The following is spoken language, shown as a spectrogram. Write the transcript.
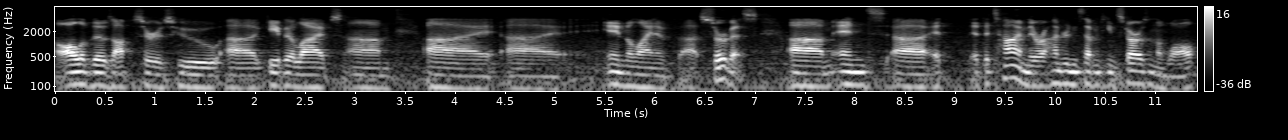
all of those officers who uh, gave their lives um, uh, uh, in the line of service. Um, and at at the time there were 117 stars on the wall,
